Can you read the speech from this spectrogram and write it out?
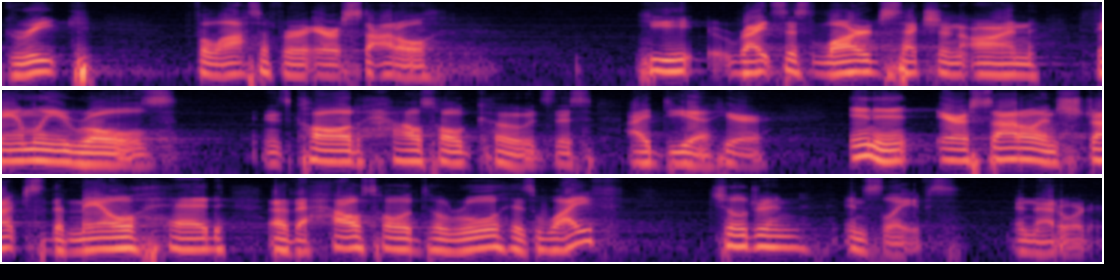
Greek philosopher Aristotle he writes this large section on family roles, and it's called Household Codes, this idea here. In it, Aristotle instructs the male head of the household to rule his wife, children, and slaves in that order.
